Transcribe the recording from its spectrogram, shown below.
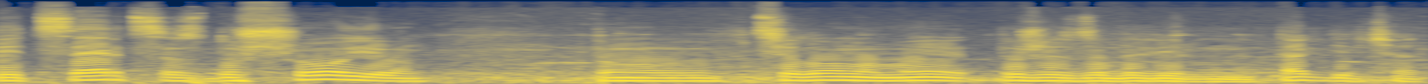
від серця з душою. Тому в цілому ми дуже задоволені. Так, дівчата?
